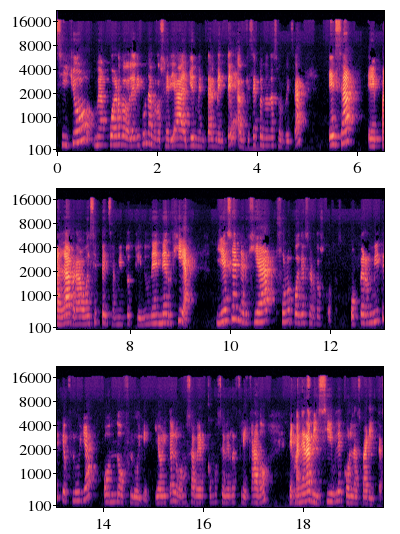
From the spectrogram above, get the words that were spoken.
si yo me acuerdo, le digo una grosería a alguien mentalmente, aunque sea con una sonrisa, esa eh, palabra o ese pensamiento tiene una energía. Y esa energía solo puede hacer dos cosas. O permite que fluya o no fluye. Y ahorita lo vamos a ver cómo se ve reflejado de manera visible con las varitas.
